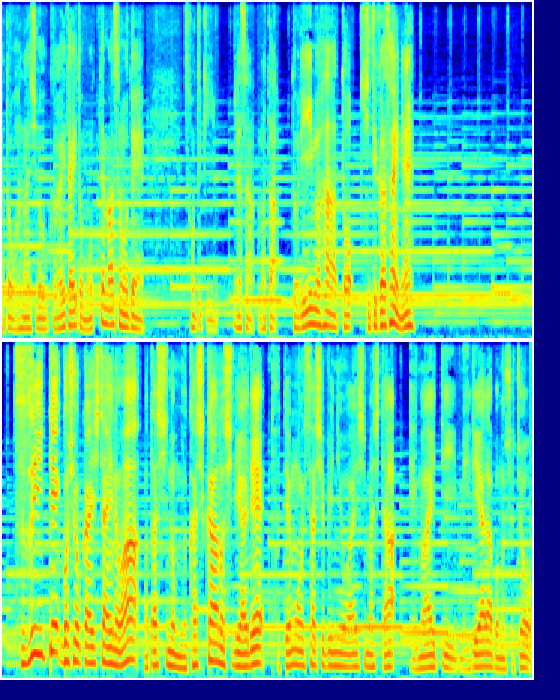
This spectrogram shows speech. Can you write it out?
またお話を伺いたいと思ってますのでその時皆さんまた「ドリームハート聞いてくださいね。続いてご紹介したいのは私の昔からの知り合いでとても久しぶりにお会いしました MIT メディアラボの所長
